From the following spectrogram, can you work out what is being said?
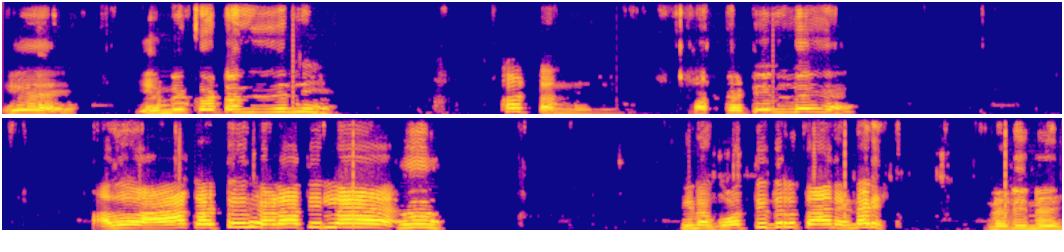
ಏ ಎಮ್ಮಿ ಕಟ್ ಅಂದಿದ್ದೀನಿ ಕಟ್ ಅಂದಿನಿ. ಮತ್ ಕಟ್ಟಿಲ್ಲ ಅದು ಆ ಕಟ್ಟದ್ ಹೇಳಾತಿಲ್ಲ. ಹ್ಮ್. ಗೊತ್ತಿದ್ರೆ ಗೊತ್ತಿದ್ರ ತಾನೇ ನಡಿ. ನಡಿ ನಡಿ.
